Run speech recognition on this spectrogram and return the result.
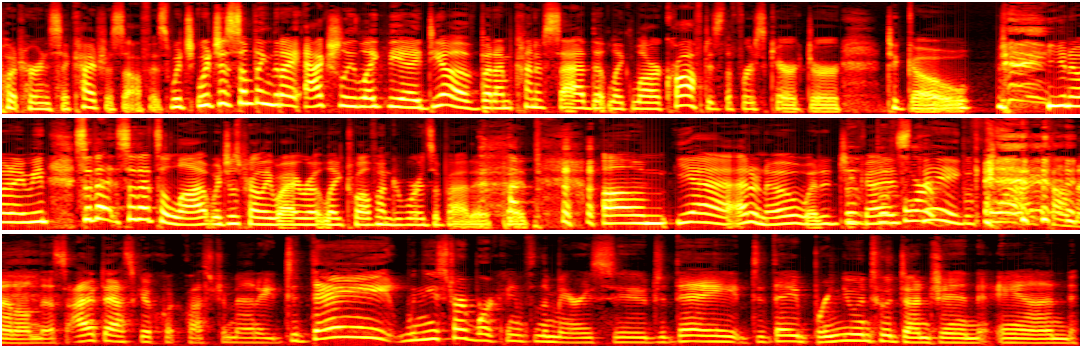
put her in a psychiatrist's office, which which is something that I actually like the idea of, but I'm kind of sad that like Lara Croft is the first character to go. you know what I mean? So that so that's a lot, which is probably why I wrote like 1200 words about it. But um yeah, I don't know. What did you guys before, think? Before I comment on this, I have to ask you a quick question, Maddy. Did they, when you started working for the Mary Sue, did they did they bring you into a dungeon and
